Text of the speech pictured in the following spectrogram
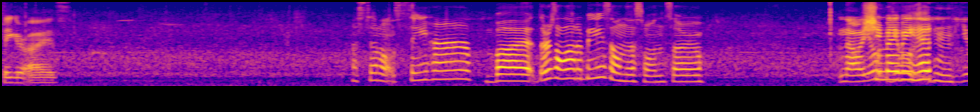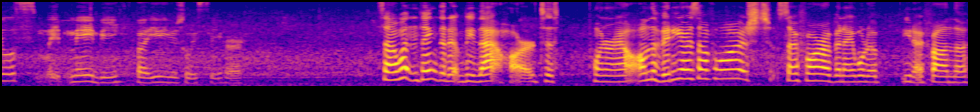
Bigger eyes. I still don't see her, but there's a lot of bees on this one, so No, She may be hidden. You'll maybe, but you usually see her. so I wouldn't think that it'd be that hard to point her out. On the videos I've watched so far, I've been able to, you know, find the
